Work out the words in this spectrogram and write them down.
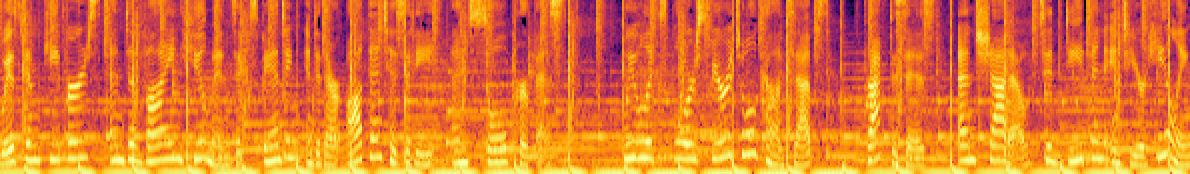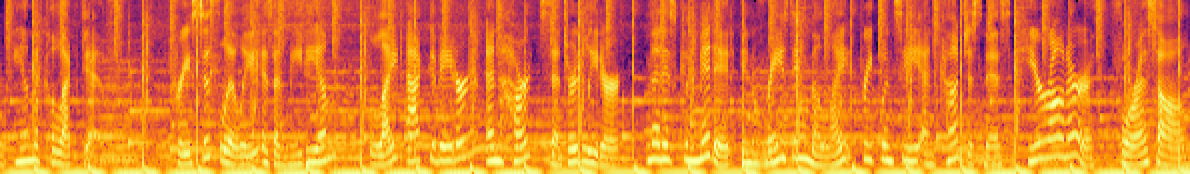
wisdom keepers, and divine humans expanding into their authenticity and soul purpose. We will explore spiritual concepts practices, and shadow to deepen into your healing and the collective. Priestess Lilly is a medium, light activator, and heart centered leader that is committed in raising the light frequency and consciousness here on Earth for us all.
